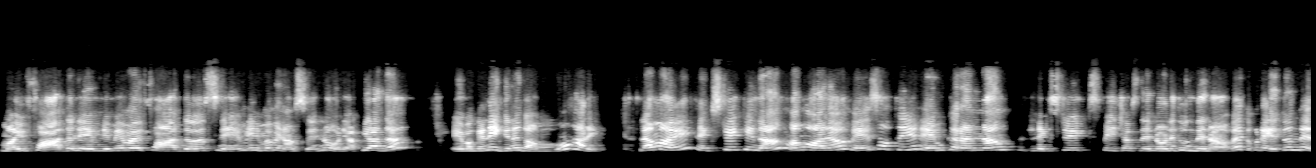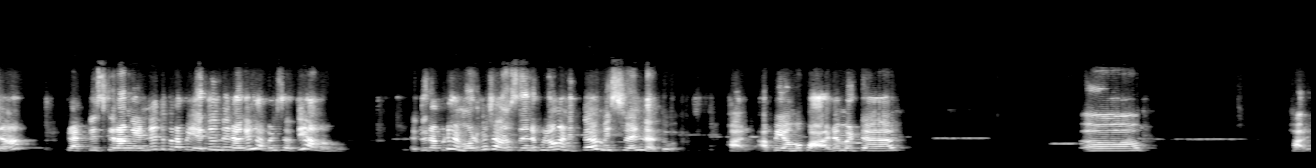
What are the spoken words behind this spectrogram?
my father name name, my father's name එහෙම වෙනස් වෙන්න ඕනේ. අපි අද ඒව ගැන ඉගෙන ගමු. hari. ළමයි next week ඉඳන් මම ඔයාලව මේ සතියේ name කරන්නම් next week speeches දෙන්න ඕනේ තුන් දෙනාව. එතකොට ඒ තුන් දෙනා practice කරන් එන්න. එතකොට අපි ඒ තුන් දෙනාගෙන් ලබන සතිය අහමු. එතකොට අපිට හැමෝටම chance දෙන්න පුළුවන් අනිත් ඒවා miss වෙන්නේ නැතුව. හරි. අපි යමු පාඩමට. Uh, හරි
